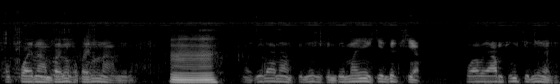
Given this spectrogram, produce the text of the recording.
เอาปล่อยน้ำไปมันก็ไปน้ำน้ำเลยนะอืมเอาเวลาน้ำกินมันก็กินไปไหมกินเป็นเขียดเพอไปอามสู้กินนี่ไงดิ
